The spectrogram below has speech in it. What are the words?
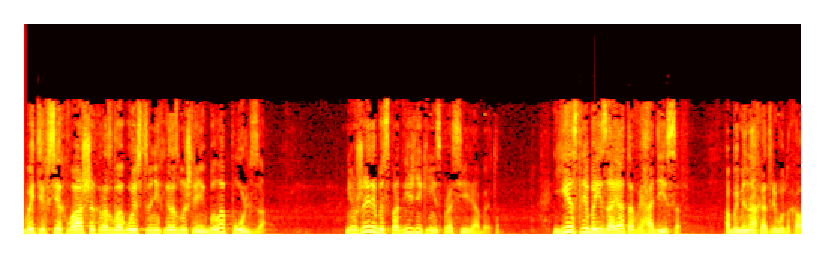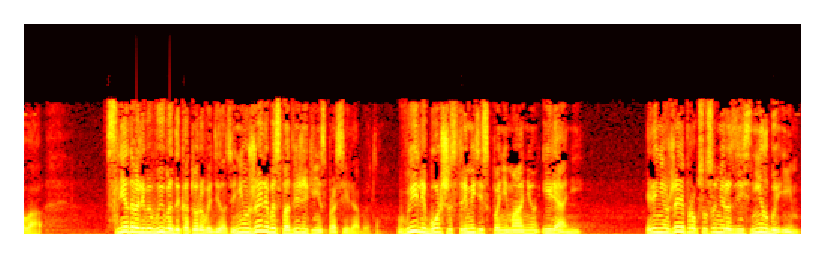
в этих всех ваших разглагольствованиях и размышлениях была польза. Неужели бы сподвижники не спросили об этом? Если бы из аятов и хадисов об именах и атрибутах Аллаха следовали бы выводы, которые вы делаете, неужели бы сподвижники не спросили об этом? Вы ли больше стремитесь к пониманию, или они? Или неужели Проксусу не разъяснил бы им,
